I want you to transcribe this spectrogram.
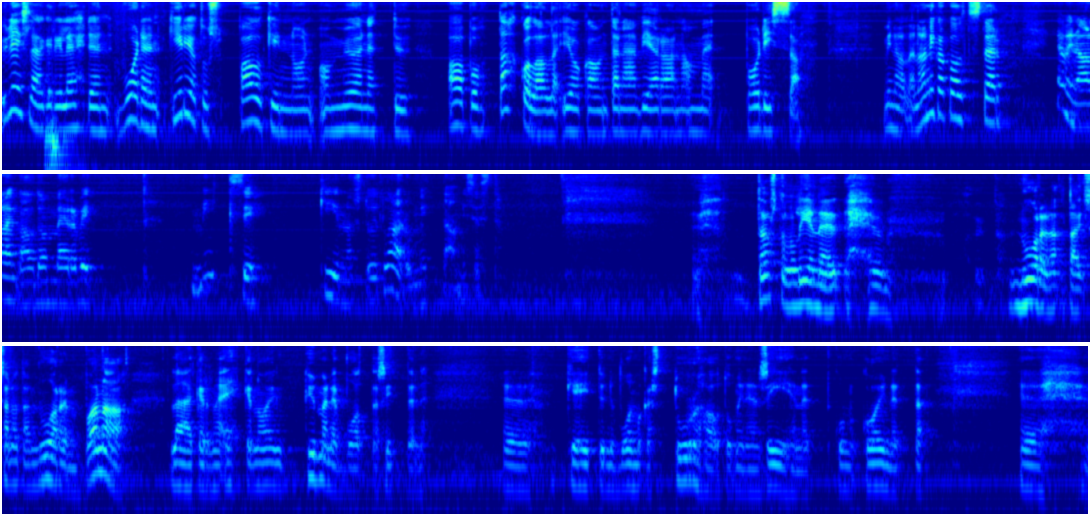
Yleislääkärilehden vuoden kirjoituspalkinnon on myönnetty Aapo Tahkolalle, joka on tänään vieraanamme podissa. Minä olen Annika Koltster. Ja minä olen Kauton Mervi. Miksi kiinnostuit laadun mittaamisesta? Taustalla lienee nuorena, tai sanotaan nuorempana lääkärinä ehkä noin kymmenen vuotta sitten kehittynyt voimakas turhautuminen siihen, että kun koin, että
